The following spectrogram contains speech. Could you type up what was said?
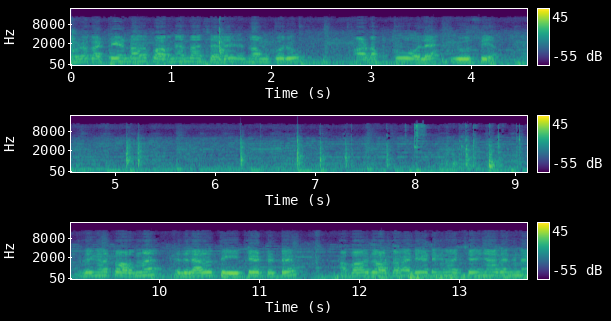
മുഴുവൻ കട്ട് ചെയ്യണ്ടെന്ന് പറഞ്ഞ എന്താ വെച്ചാൽ ഇത് നമുക്കൊരു അടപ്പ് പോലെ യൂസ് ചെയ്യാം. ഇതിങ്ങനെ തുറന്ന് ഇതിലത് തീറ്റ ഇട്ടിട്ട് അപ്പൊ ഇത് ഓട്ടോമാറ്റിക് ആയിട്ട് ഇങ്ങനെ വെച്ച് കഴിഞ്ഞാൽ അതിങ്ങനെ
